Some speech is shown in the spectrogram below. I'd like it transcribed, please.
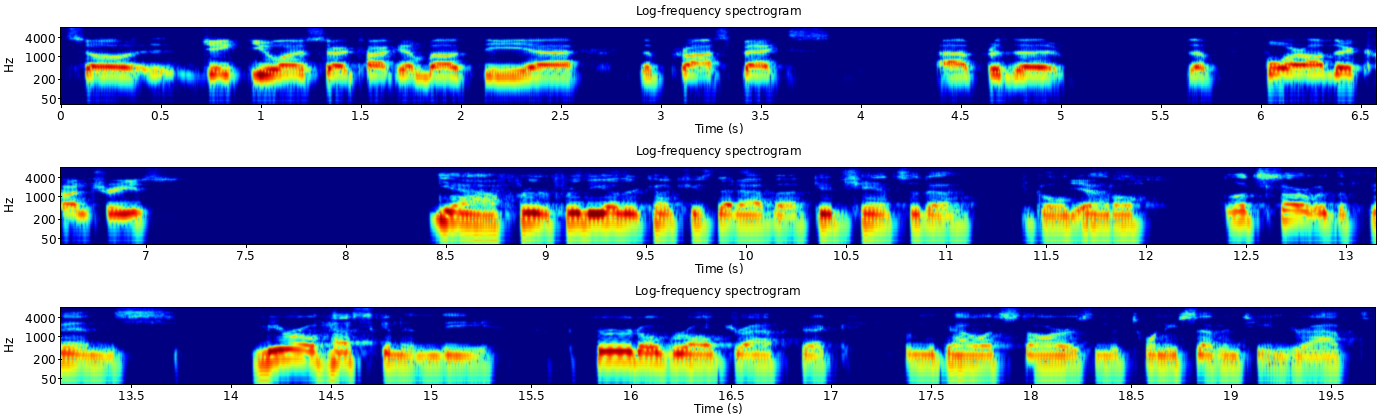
So, Jake, do you want to start talking about the uh, the prospects uh, for the the four other countries? Yeah, for for the other countries that have a good chance at a gold yes. medal. Let's start with the Finns. Miro Heiskanen, the third overall draft pick from the Dallas Stars in the 2017 draft.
